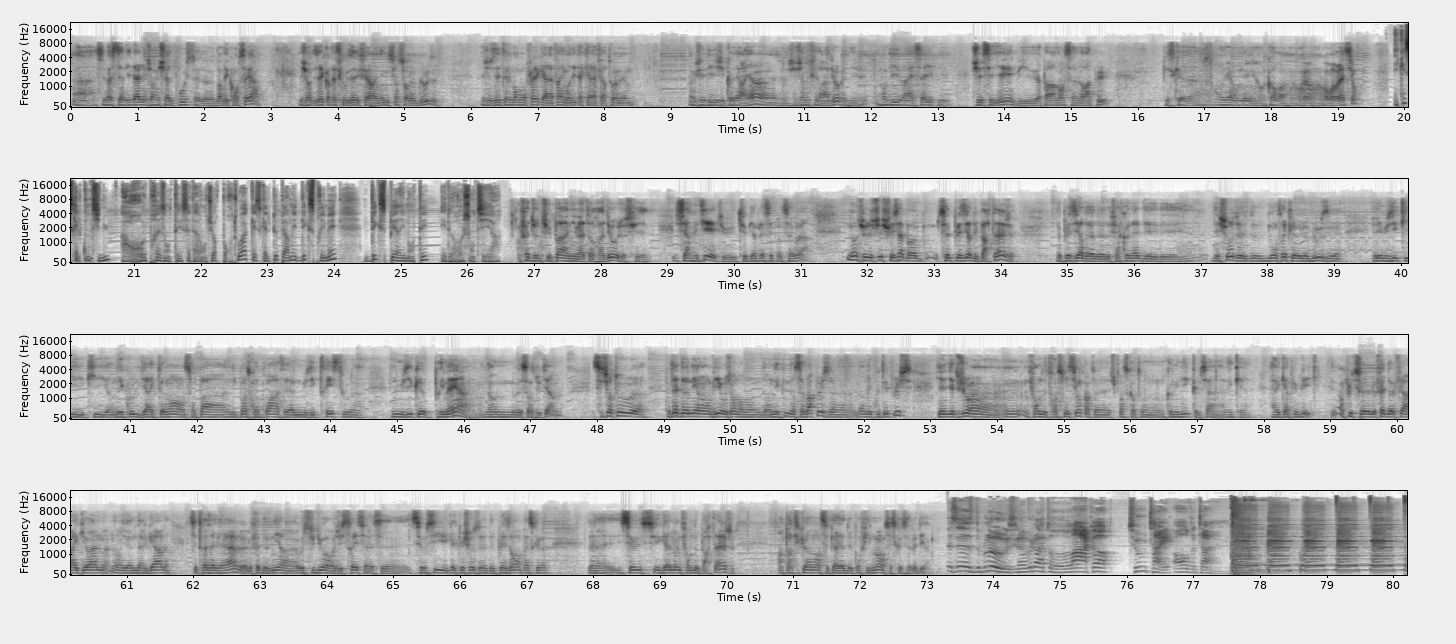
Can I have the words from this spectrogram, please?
euh, Sébastien Vidal et Jean-Michel Proust euh, dans des concerts. Et je leur disais quand est-ce que vous allez faire une émission sur le blues? Et je les ai tellement gonflés qu'à la fin, ils m'ont dit t'as qu'à la faire toi-même. Donc j'ai dit j'y connais rien, euh, j'ai jamais fait de radio. Ben, Ils m'ont dit bah, essaye. J'ai essayé et puis apparemment ça leur a plu. Puisque euh, on est, encore euh, en- en relation. Et qu'est-ce qu'elle continue à représenter cette aventure pour toi? Qu'est-ce qu'elle te permet d'exprimer, d'expérimenter et de ressentir? En fait, je ne suis pas animateur radio, je suis. C'est un métier, tu, es bien placé pour le savoir. Non, je, fais ça, pour- c'est le plaisir du partage, le plaisir de, faire connaître des, choses, de, montrer que le, blues et les musiques qui, qui en découlent directement ne sont pas uniquement ce qu'on croit, c'est une musique triste ou une musique primaire, dans le mauvais sens du terme. C'est surtout euh, peut-être donner envie aux gens d'en- savoir plus, d'en- écouter plus. Il y a, toujours un- un- une forme de transmission, quand, euh, je pense, quand on, communique comme ça avec, euh, avec un public. En plus, le fait de le faire avec Johan, maintenant, Johan Dalgard, c'est très agréable. Le fait de venir euh, au studio enregistrer, c'est aussi quelque chose de, plaisant parce que c'est c'est également une forme de partage. En particulièrement en ces périodes de confinement, on sait ce que ça veut dire. This is the blues, you know, we don't have to lock up too tight all the time. Thank you.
